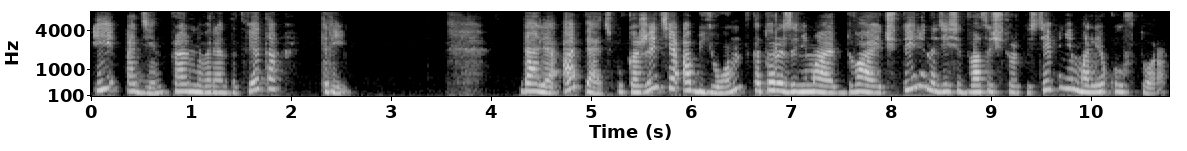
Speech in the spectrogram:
и 1. Правильный вариант ответа 3. Далее, опять укажите объем, который занимает 2,4 на 10 24 степени молекул фтора.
